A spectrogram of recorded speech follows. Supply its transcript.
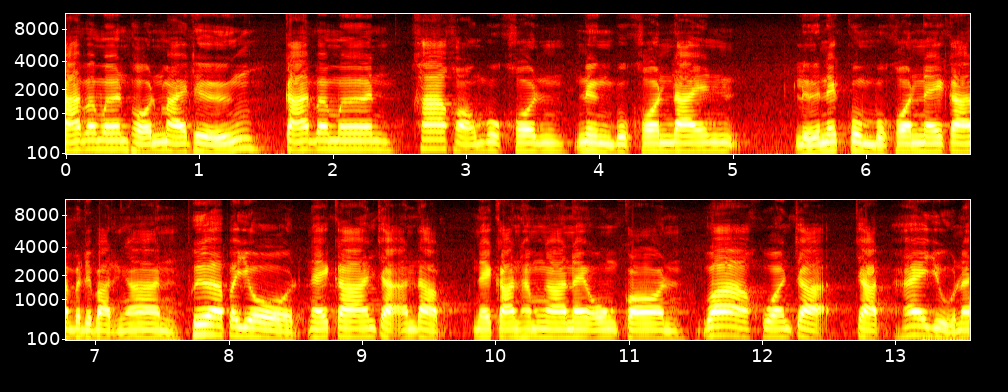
การประเมินผลหมายถึง การประเมินค่าของบุคคลหนึ่งบุคคลใด หรือในกลุ่มบุคคลในการปฏิบัติงาน เพื่อประโยชน์ในการจัดอันดับในการทำงานในองค์กร ว่าควรจะจัดให้อยู่ใน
